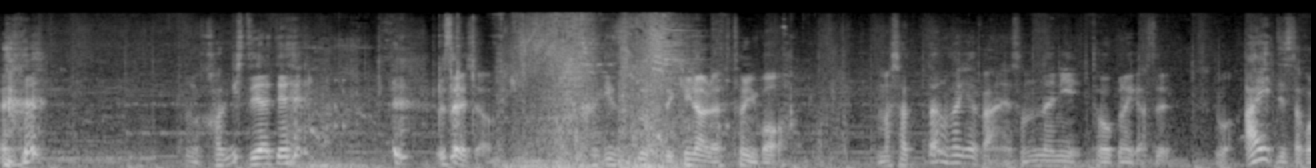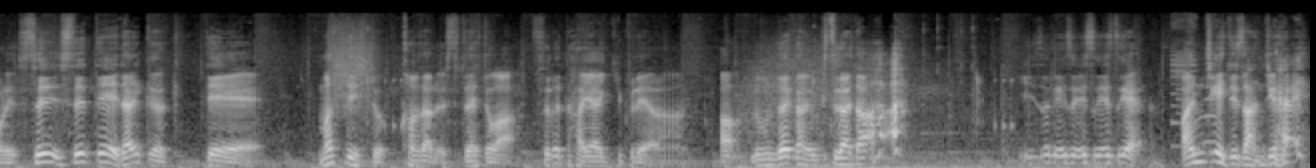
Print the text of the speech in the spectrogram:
なんか鍵捨てられてね。嘘でしょ。鍵ずっとして気になる。とにかく。まあ、シャッターの鍵だからね、そんなに遠くない気がする。でも、あえてさ、これ捨て、捨てて、誰かが来て、待ってる人、可能性ある、捨てた人は。それだって早い気プレイヤーだな。あ、でも誰かに受け継がれた。急げ急げ急げ急げ。アンチがいってさ、アンチがい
